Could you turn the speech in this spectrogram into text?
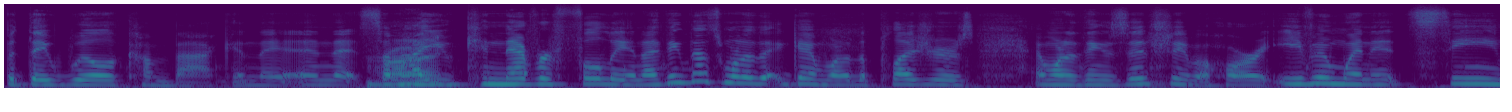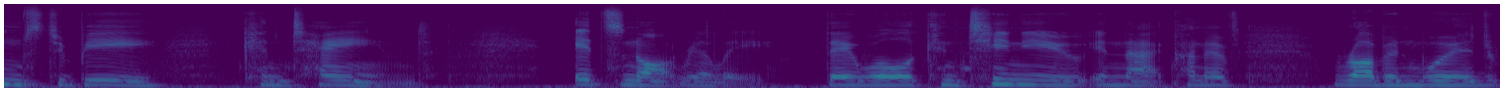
but they will come back, and they and that somehow Right. you can never fully. And I think that's one of the again one of the pleasures and one of the things that's interesting about horror, even when it seems to be contained, it's not really. They will continue in that kind of Robin Wood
